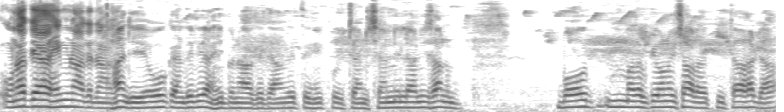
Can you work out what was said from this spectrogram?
ਉਹਨਾਂ ਕਿਹਾ ਅਸੀਂ ਬਣਾ ਕੇ ਦਾਂਗੇ ਹਾਂਜੀ ਉਹ ਕਹਿੰਦੇ ਵੀ ਅਸੀਂ ਬਣਾ ਕੇ ਦਾਂਗੇ ਤੁਸੀਂ ਕੋਈ ਟੈਨਸ਼ਨ ਨਹੀਂ ਲੈਣੀ ਸਾਨੂੰ ਬਹੁਤ ਮਤਲਬ ਕਿ ਉਹਨੇ ਇਸ਼ਾਰਾ ਕੀਤਾ ਸਾਡਾ।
